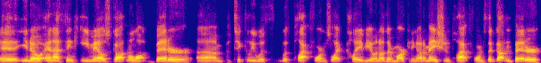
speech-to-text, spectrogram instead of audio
Uh, you know, and I think email's gotten a lot better, um, particularly with with platforms like Klaviyo and other marketing automation platforms. They've gotten better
